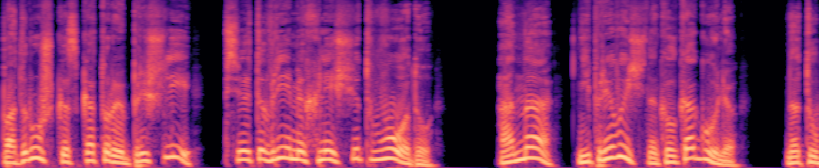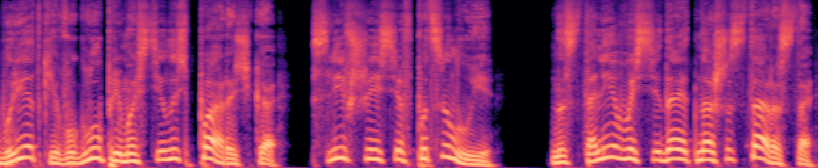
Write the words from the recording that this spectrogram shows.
Подружка, с которой пришли, все это время хлещет воду. Она непривычна к алкоголю. На табуретке в углу примостилась парочка, слившаяся в поцелуи. На столе восседает наша староста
